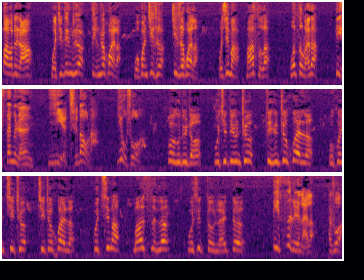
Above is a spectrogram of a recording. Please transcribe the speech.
报告队长，我骑自行车，自行车坏了，我换汽车，汽车坏了，我骑马，马死了，我走来的。”第三个人也迟到了，又说：“报告队长，我骑自行车，自行车坏了，我换汽车，汽车坏了，我骑马，马死了，我是走来的。”第四个人来了，他说：“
